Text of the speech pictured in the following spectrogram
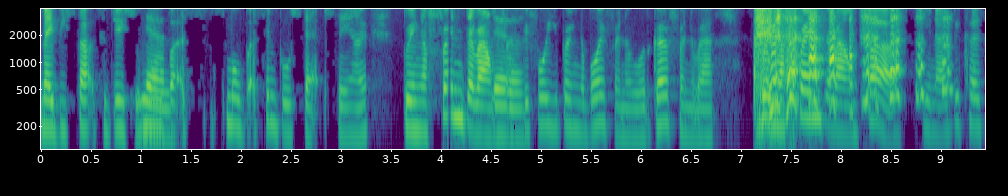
Maybe start to do small yeah. but small but simple steps. You know, bring a friend around yeah. first before you bring the boyfriend or the girlfriend around. Bring a friend around first. You know, because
